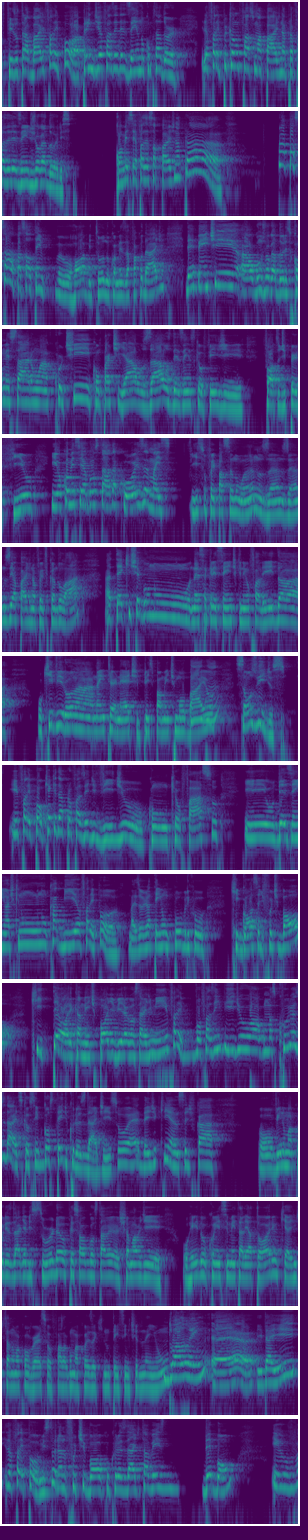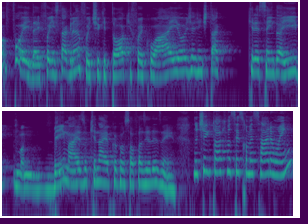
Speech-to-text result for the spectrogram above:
fiz o trabalho e falei, pô, aprendi a fazer desenho no computador. E eu falei, por que eu não faço uma página para fazer desenho de jogadores? Comecei a fazer essa página pra para passar, passar o tempo, o hobby, tudo, no começo da faculdade. De repente, alguns jogadores começaram a curtir, compartilhar, usar os desenhos que eu fiz de foto de perfil. E eu comecei a gostar da coisa, mas isso foi passando anos, anos, anos, e a página foi ficando lá. Até que chegou num, nessa crescente, que nem eu falei, da. O que virou na, na internet, principalmente mobile, uhum. são os vídeos. E falei, pô, o que é que dá pra fazer de vídeo com o que eu faço? E o desenho acho que não, não cabia. Eu falei, pô, mas eu já tenho um público que gosta de futebol, que teoricamente pode vir a gostar de mim. E falei, vou fazer em vídeo algumas curiosidades, que eu sempre gostei de curiosidade. Isso é desde criança, de ficar ouvindo uma curiosidade absurda. O pessoal gostava, eu chamava de o rei do conhecimento aleatório, que a gente tá numa conversa, eu falo alguma coisa que não tem sentido nenhum. Do além. É, e daí eu falei, pô, misturando futebol com curiosidade talvez dê bom. E foi, daí foi Instagram, foi TikTok, foi Kuai, e hoje a gente tá crescendo aí bem mais do que na época que eu só fazia desenho. No TikTok vocês começaram em?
